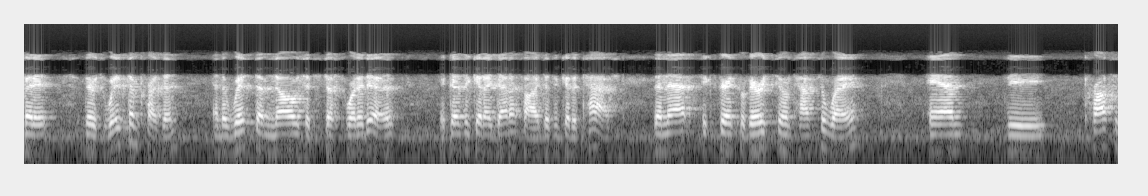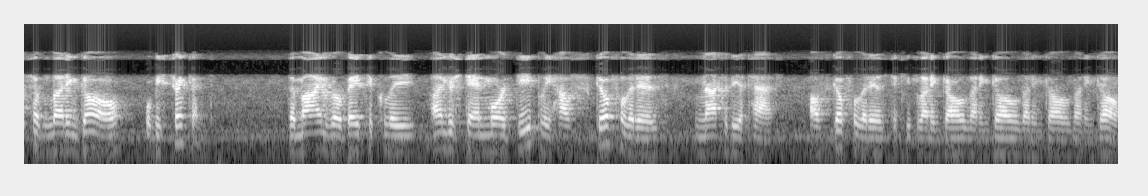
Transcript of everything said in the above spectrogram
but there's wisdom present, and the wisdom knows it's just what it is. It doesn't get identified, doesn't get attached. Then that experience will very soon pass away, and the process of letting go will be strengthened. The mind will basically understand more deeply how skillful it is not to be attached how skillful it is to keep letting go, letting go, letting go, letting go.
